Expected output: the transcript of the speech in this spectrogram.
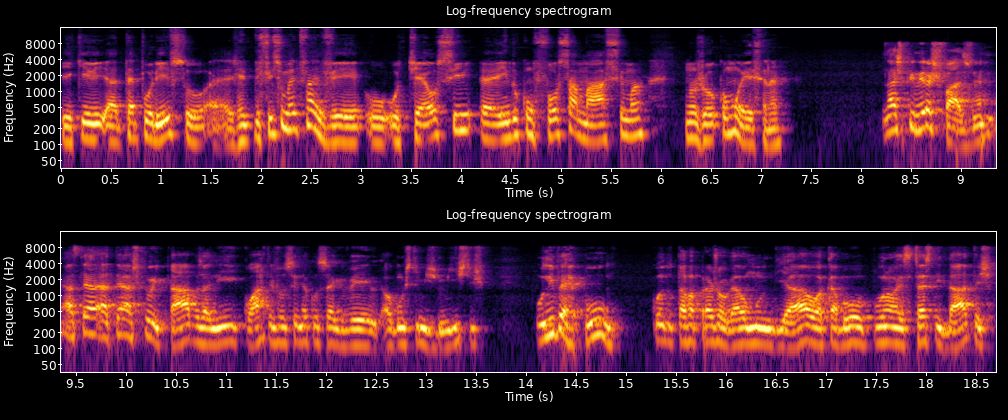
E que até por isso a gente dificilmente vai ver o, o Chelsea é, indo com força máxima num jogo como esse, né? Nas primeiras fases, né? Até, até acho que oitavas ali, quartas, você ainda consegue ver alguns times mistos. O Liverpool, quando estava para jogar o Mundial, acabou por um excesso de datas,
